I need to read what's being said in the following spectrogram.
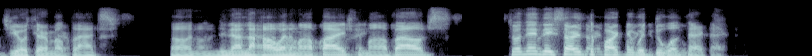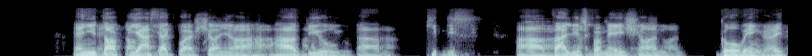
geothermal plants. Uh, ninanakawan ng mga pipes, ng mga valves. So then they started to partner with Dual Tech. And you talk, you ask that question, you know, how, how do you um, keep this uh, values formation going, right?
